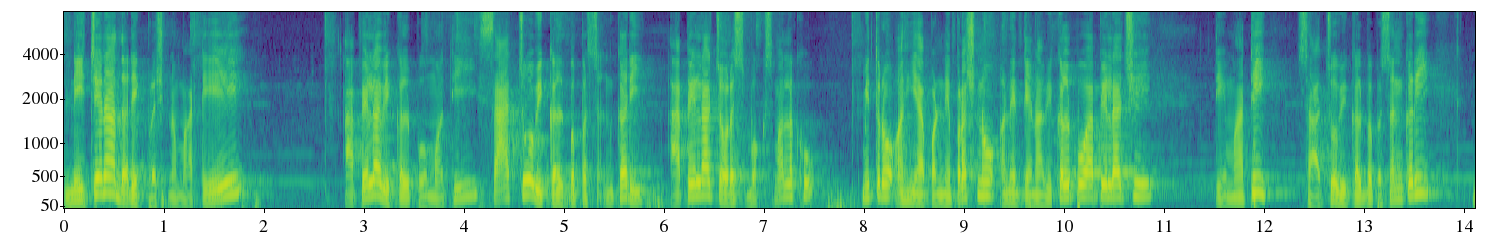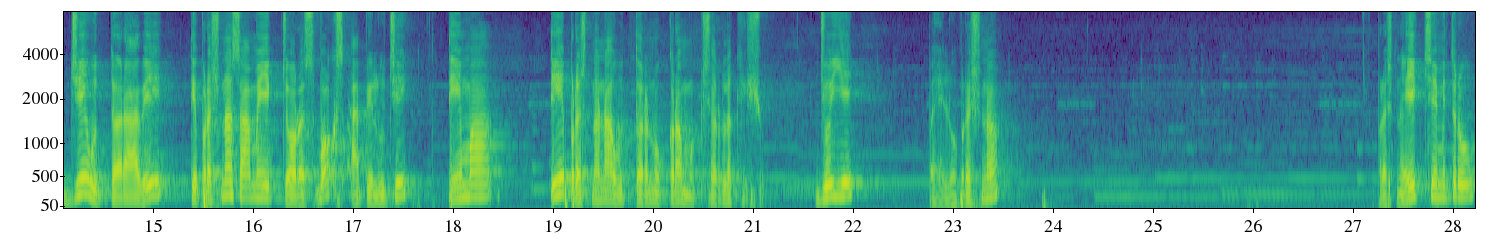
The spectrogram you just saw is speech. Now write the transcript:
નીચેના દરેક પ્રશ્ન માટે આપેલા વિકલ્પોમાંથી સાચો વિકલ્પ પસંદ કરી આપેલા ચોરસ બોક્સમાં લખો. મિત્રો, અહીં આપણને પ્રશ્નો અને તેના વિકલ્પો આપેલા છે. તેમાંથી સાચો વિકલ્પ પસંદ કરી જે ઉત્તર આવે તે પ્રશ્ન સામે એક ચોરસ બોક્સ આપેલું છે. તેમાં તે પ્રશ્નના ઉત્તરનો ક્રમ અક્ષર લખીશું. જોઈએ. પહેલો પ્રશ્ન. પ્રશ્ન એક છે, મિત્રો.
